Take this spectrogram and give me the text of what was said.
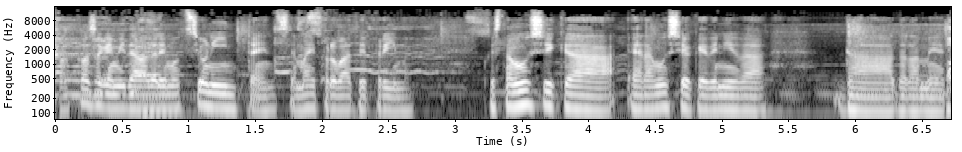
Qualcosa che mi dava delle emozioni intense, mai provate prima. Questa musica era musica che veniva da- dall'America.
